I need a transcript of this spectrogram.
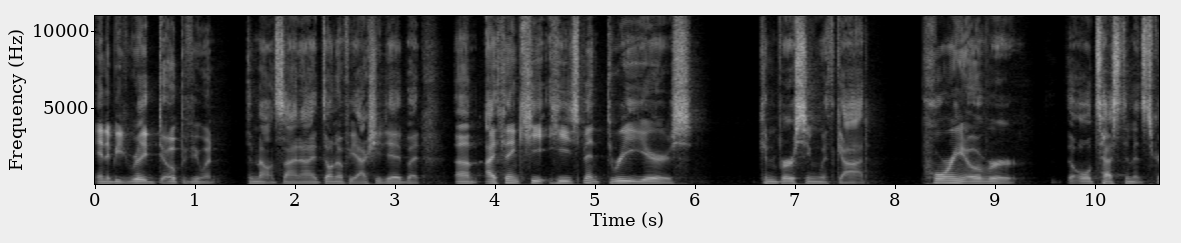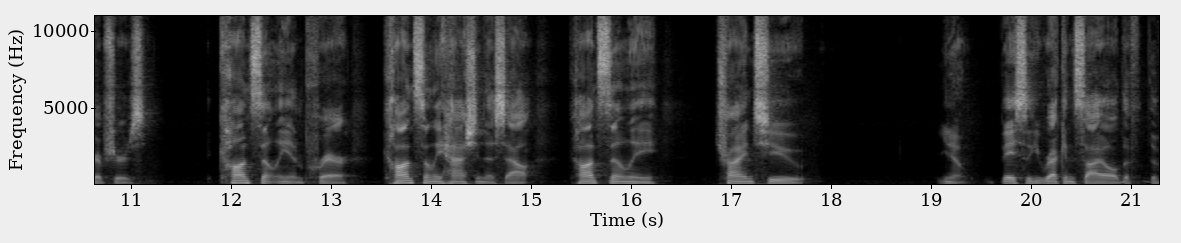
and it'd be really dope if he went to Mount Sinai. I don't know if he actually did, but um, I think he he spent three years conversing with God, poring over the Old Testament scriptures, constantly in prayer, constantly hashing this out, constantly trying to, you know, basically reconcile the, the,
